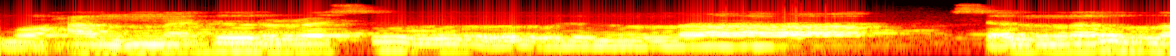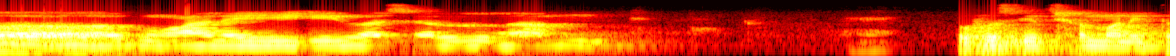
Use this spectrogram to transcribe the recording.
محمد رسول الله صلى الله عليه وسلم উপস্থিত সম্মানিত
